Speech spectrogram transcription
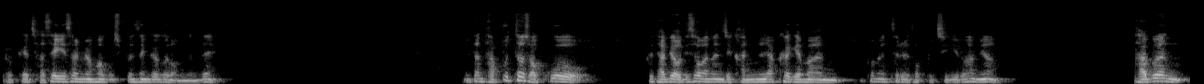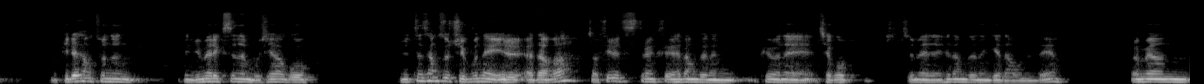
그렇게 자세히 설명하고 싶은 생각은 없는데 일단 답부터 적고 그 답이 어디서 왔는지 간략하게만 코멘트를 덧붙이기로 하면 답은 비례상수는 뉴메릭스는 무시하고 뉴턴 상수 G분의 1에다가 저 필드 스트렝스에 해당되는 표현의 제곱쯤에 해당되는 게 나오는데요. 그러면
